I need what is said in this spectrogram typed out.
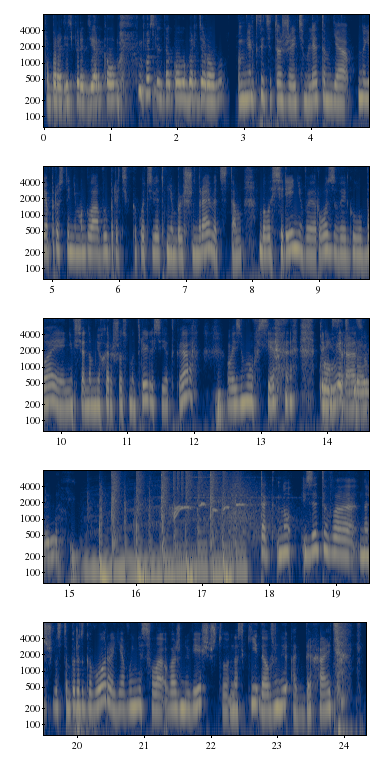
побродить перед зеркалом после такого гардероба. У меня, кстати, тоже этим летом я, ну, я просто не могла выбрать, какой цвет мне больше нравится. Там было сиреневое, розовое, голубая, и они все на мне хорошо смотрелись, и я такая, а, возьму все три а, сразу. Так, ну, из этого нашего с тобой разговора я вынесла важную вещь, что носки должны отдыхать.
